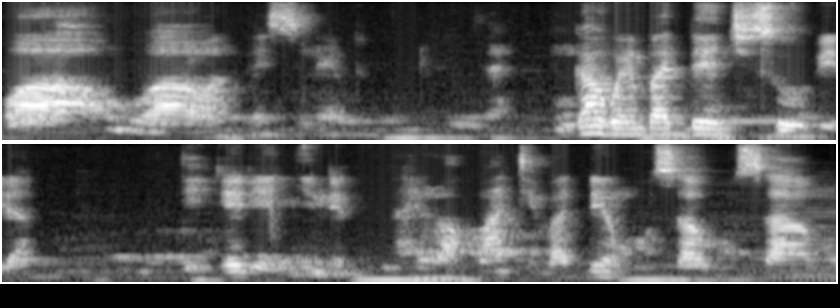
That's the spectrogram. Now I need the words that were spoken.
wow wow nice name nga bwe mbadde nkisuubira liryo lyennyini. Naye lwakuba nti mbadde mbuusabuusaamu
